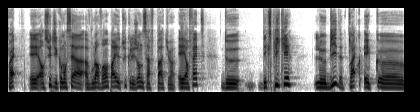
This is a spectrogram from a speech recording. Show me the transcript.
Ouais. Et ensuite, j'ai commencé à, à vouloir vraiment parler de trucs que les gens ne savent pas, tu vois. Et en fait, de d'expliquer le bid Ouais. et euh,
